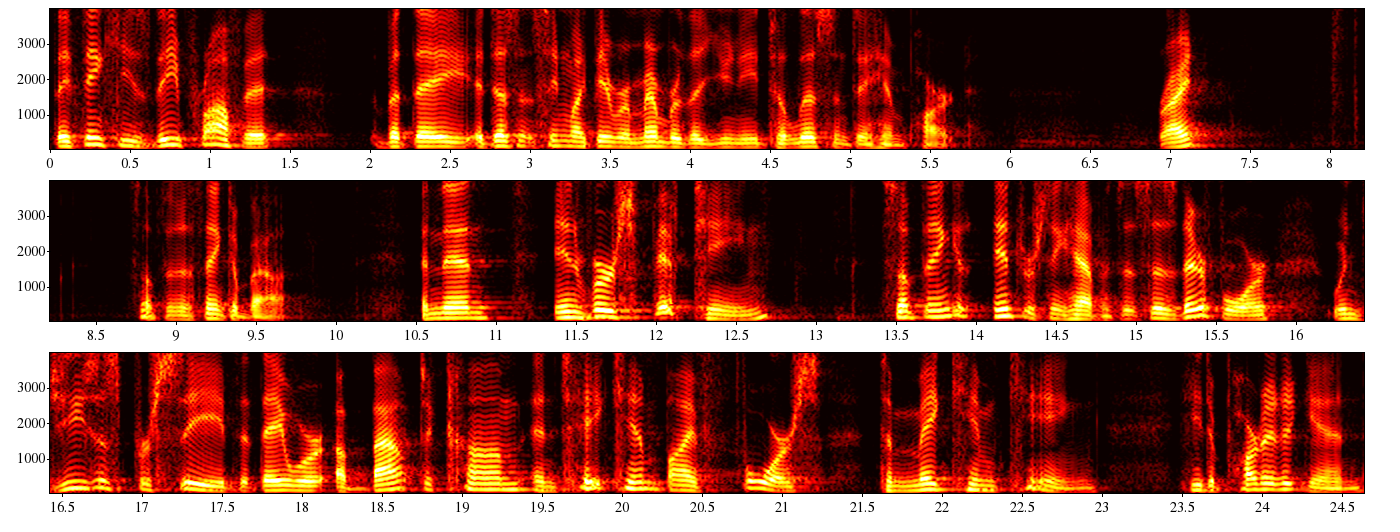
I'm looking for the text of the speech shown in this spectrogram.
they think he's the prophet, but they, it doesn't seem like they remember the you need to listen to him part. Right? Something to think about. And then in verse 15, something interesting happens. It says, Therefore, when Jesus perceived that they were about to come and take him by force to make him king, he departed again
